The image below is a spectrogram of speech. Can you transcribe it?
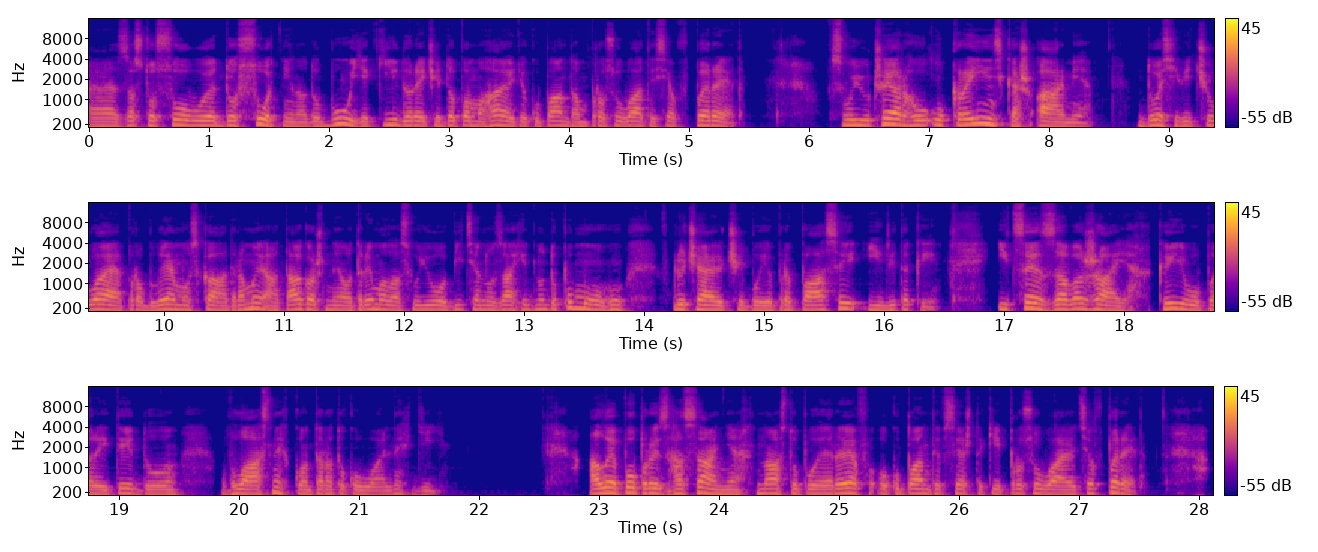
е, застосовує до сотні на добу, які, до речі, допомагають окупантам просуватися вперед. В свою чергу, українська ж армія досі відчуває проблему з кадрами, а також не отримала свою обіцяну західну допомогу, включаючи боєприпаси і літаки. І це заважає Києву перейти до власних контратакувальних дій. Але, попри згасання наступу РФ, окупанти все ж таки просуваються вперед.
